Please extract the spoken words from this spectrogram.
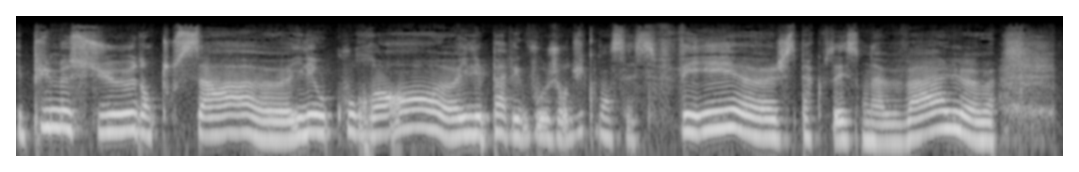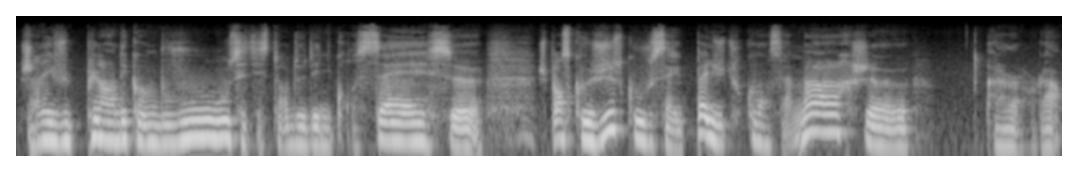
et puis monsieur dans tout ça, euh, il est au courant, il n'est pas avec vous aujourd'hui, comment ça se fait J'espère que vous avez son aval. J'en ai vu plein des comme vous, cette histoire de déni grossesse. je pense que juste que vous savez pas du tout comment ça marche. alors là,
